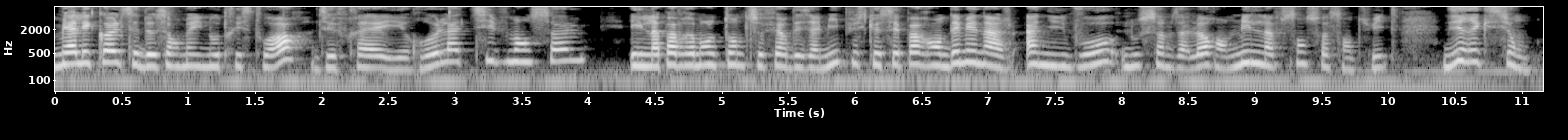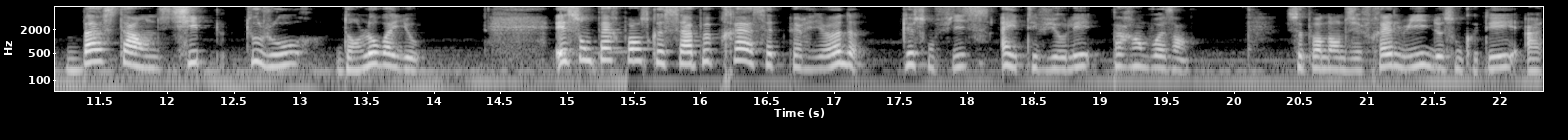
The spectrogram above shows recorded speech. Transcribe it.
Mais à l'école, c'est désormais une autre histoire. Jeffrey est relativement seul. Et il n'a pas vraiment le temps de se faire des amis puisque ses parents déménagent à niveau. Nous sommes alors en 1968, direction Bass Township, toujours dans l'Ohio. Et son père pense que c'est à peu près à cette période que son fils a été violé par un voisin. Cependant, Jeffrey, lui, de son côté, a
